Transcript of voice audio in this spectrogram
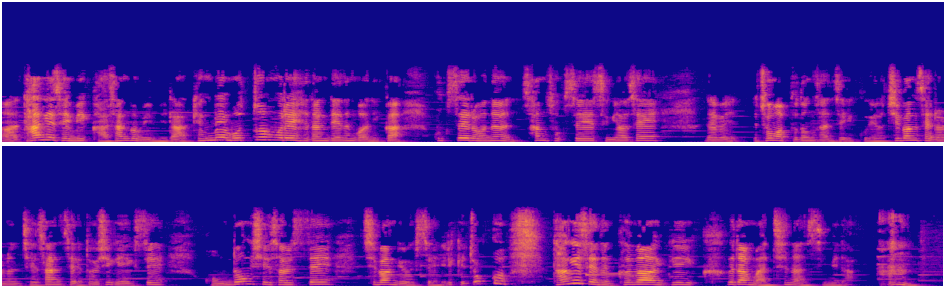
어, 당해세 및 가산금입니다. 경매 모점물에 해당되는 거니까 국세로는 상속세, 증여세, 그다음에 종합부동산세 있고요. 지방세로는 재산세, 도시계획세, 공동시설세, 지방교육세 이렇게 조금 당해세는 금액이 그닥 많지는 않습니다.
